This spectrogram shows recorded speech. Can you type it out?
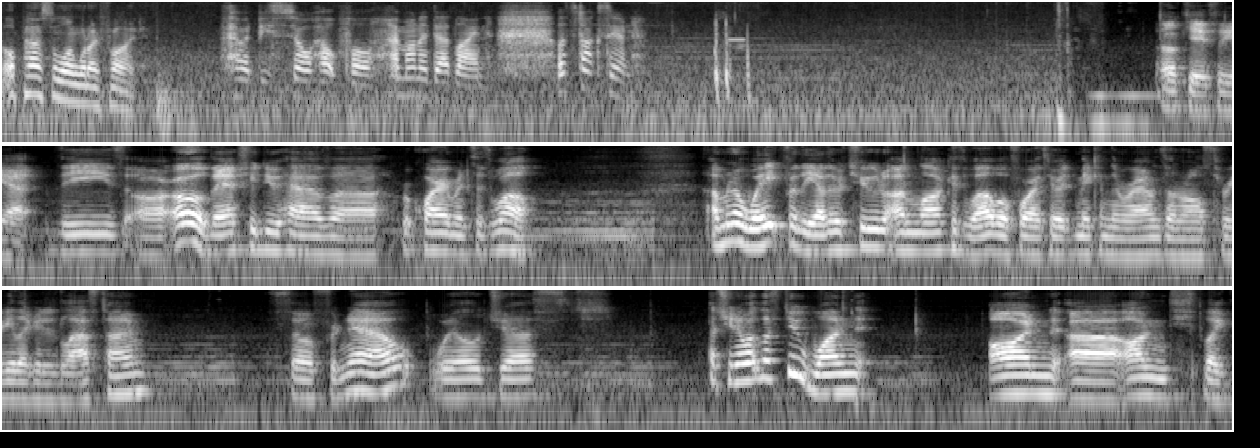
I'll pass along what I find. That would be so helpful. I'm on a deadline. Let's talk soon. Okay, so yeah, these are. Oh, they actually do have uh, requirements as well. I'm gonna wait for the other two to unlock as well before I start making the rounds on all three like I did last time. So for now, we'll just. Actually, you know what? Let's do one on uh, on like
